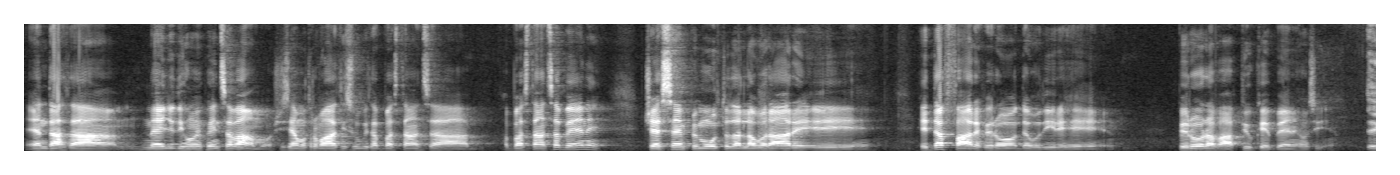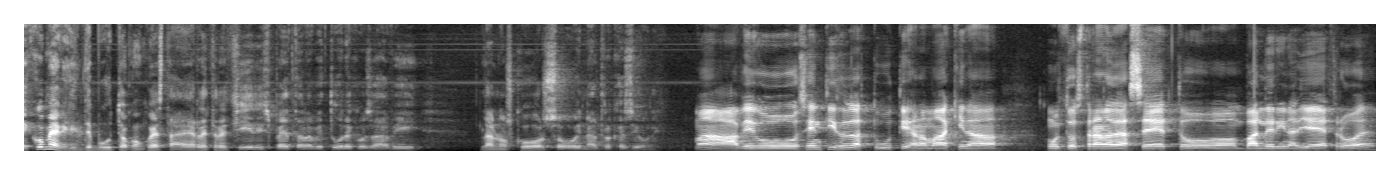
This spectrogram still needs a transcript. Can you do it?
è andata meglio di come pensavamo. Ci siamo trovati subito abbastanza, abbastanza bene. C'è sempre molto da lavorare e, e da fare, però devo dire che per ora va più che bene così. E com'è il debutto con questa R3C rispetto alle vetture che usavi l'anno scorso o in altre occasioni? Ma avevo sentito da tutti che è una macchina molto strana d'assetto, ballerina dietro, eh.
